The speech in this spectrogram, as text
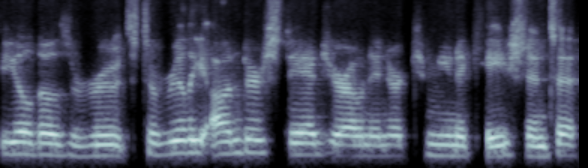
feel those roots, to really understand your own inner communication, to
